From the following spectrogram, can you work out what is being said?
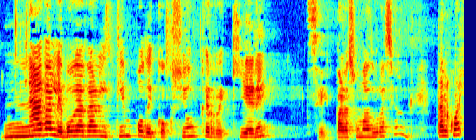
nada le voy a dar el tiempo de cocción que requiere para su maduración. Tal cual.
